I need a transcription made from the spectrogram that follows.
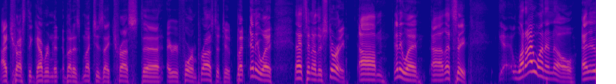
I trust the government about as much as I trust uh, a reformed prostitute. But anyway, that's another story. Um, anyway, uh, let's see. What I want to know, and it,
